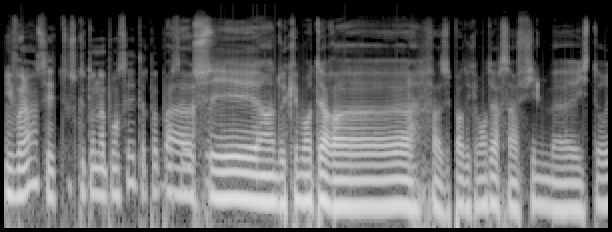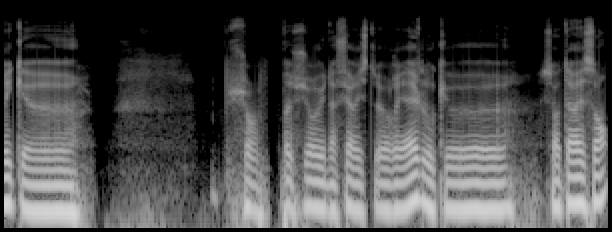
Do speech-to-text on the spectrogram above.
et voilà c'est tout ce que t'en as pensé t'as pas pensé chose? c'est un documentaire. euh, Enfin, c'est pas un documentaire, c'est un film euh, historique euh, sur, sur une affaire réelle, donc euh, c'est intéressant.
